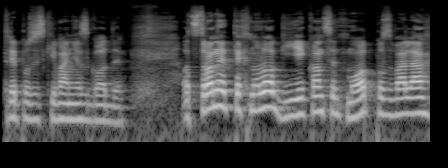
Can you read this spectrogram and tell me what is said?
tryb uzyskiwania zgody. Od strony technologii Consent Mode pozwala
